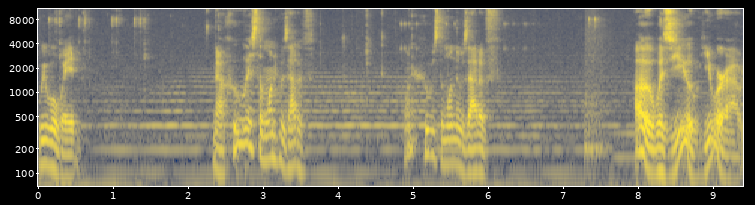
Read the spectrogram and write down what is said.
We will wait. Now, who is the one who's out of... I wonder who was the one that was out of... Oh, it was you. You were out.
